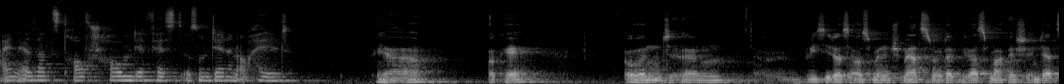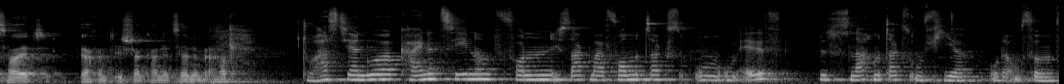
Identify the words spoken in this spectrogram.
einen Ersatz draufschrauben, der fest ist und der dann auch hält. Ja, okay. Und ähm, wie sieht das aus mit den Schmerzen oder was mache ich in der Zeit, während ich dann keine Zähne mehr habe? Du hast ja nur keine Zähne von, ich sag mal, vormittags um, um 11 bis nachmittags um 4 oder um 5.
